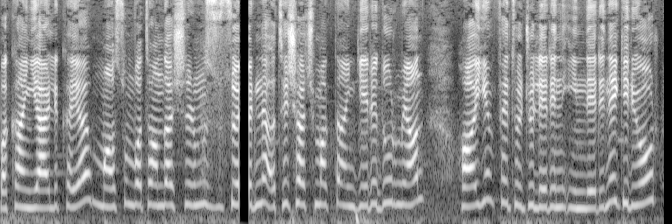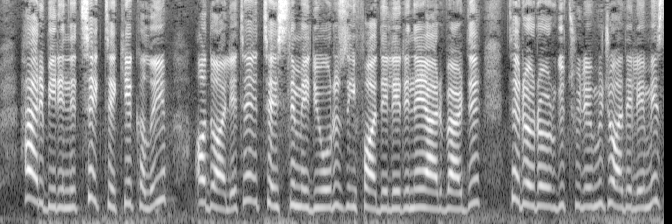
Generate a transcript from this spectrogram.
Bakan Yerlikaya masum vatandaşlarımız üzerine ateş açmaktan geri durmayan hain FETÖ'cülerin inlerine giriyor. Her birini tek tek yakalayıp adalete teslim ediyoruz ifadelerine yer verdi. Terör örgütüyle mücadelemiz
